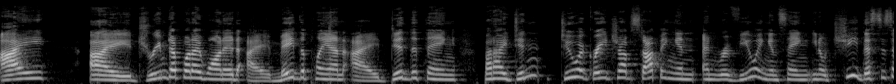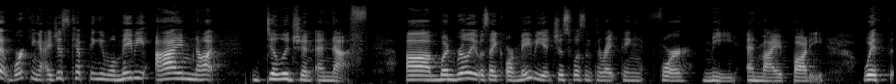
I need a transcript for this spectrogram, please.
I I dreamed up what I wanted, I made the plan, I did the thing, but I didn't do a great job stopping and, and reviewing and saying, you know, gee, this isn't working. I just kept thinking, well, maybe I'm not diligent enough. Um, when really it was like, or maybe it just wasn't the right thing for me and my body. With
